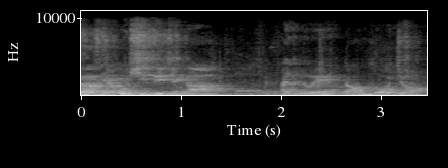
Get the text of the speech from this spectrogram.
စားစရာကိုရှိစေခြင်းကအလွဲတောင်းသောကြောင့်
